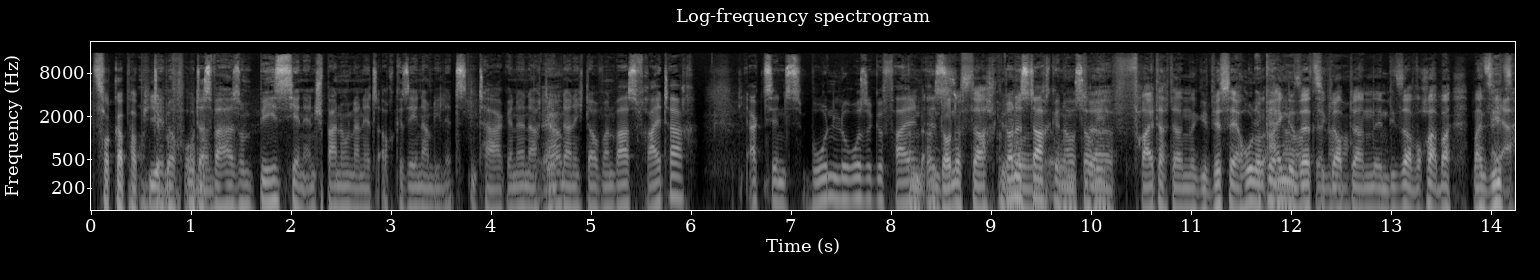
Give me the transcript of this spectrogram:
Zockerpapier. Und dennoch, gut, das war so ein bisschen Entspannung dann jetzt auch gesehen haben die letzten Tage, ne? nachdem ja. dann, ich glaube, wann war es, Freitag? Die Aktie ins Bodenlose gefallen am, ist. Am Donnerstag, am genau. Donnerstag, genau, und, sorry. Äh, Freitag dann eine gewisse Erholung genau, eingesetzt, genau. ich glaube dann in dieser Woche, aber man sieht es ja.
